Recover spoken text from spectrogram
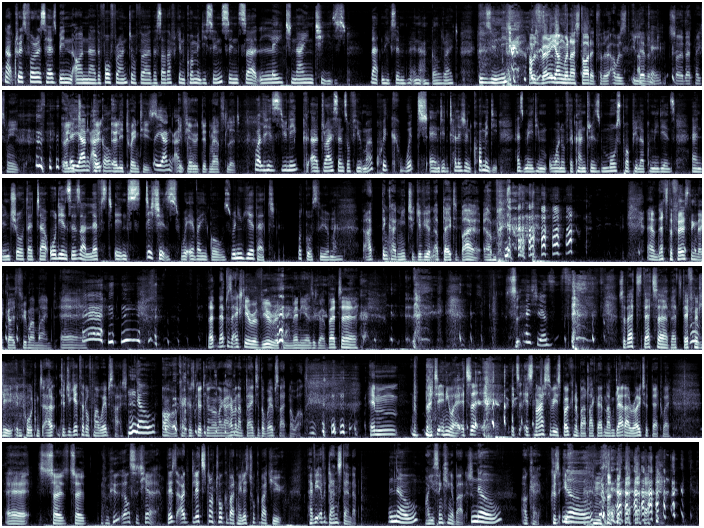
Now, Chris Forrest has been on uh, the forefront of uh, the South African comedy scene since uh, late 90s. That makes him an uncle, right? He's unique. I was very young when I started. For the I was 11, Okay. so that makes me early A young ear- uncle. early 20s. A young uncle. If you did maths lit. well, his unique, uh, dry sense of humor, quick wit, and intelligent comedy has made him one of the country's most popular comedians and ensured that uh, audiences are left in stitches wherever he goes. When you hear that, what goes through your mind? I think I need to give you an updated bio. Um, um, that's the first thing that goes through my mind. Uh, that that was actually a review written many years ago, but uh, so. so that's that's uh, that's definitely important. Uh, did you get that off my website? No. Oh, okay, because good. Because I'm like, I haven't updated the website in a while. Um, but anyway, it's a, it's it's nice to be spoken about like that, and I'm glad I wrote it that way. Uh, so so, who else is here? There's. Uh, let's not talk about me. Let's talk about you. Have you ever done stand up? No. Are you thinking about it? No. Okay, because No.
